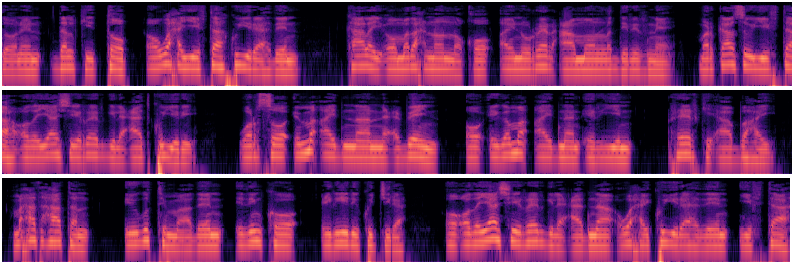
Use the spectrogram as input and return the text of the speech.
dooneen dalkii toob oo waxay yiftaah ku yidhaahdeen kaalay oo madax noo noqo aynu reer caamoon la dirirne markaasuu yiftaah odayaashii reer gilicaad ku yidhi warsoo ima aydnaan necbayn oo igama aydnaan eryin reerkii aabbahay. Maxaad haatan iigu timaadeen idinkoo cidhiidhi ku jira oo odayaashii reer gilicaadna waxay ku yidhaahdeen yiftaah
